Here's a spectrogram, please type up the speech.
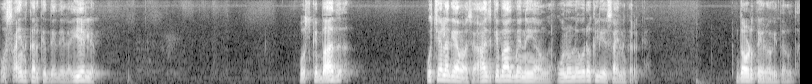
वो साइन करके दे देगा, ये ले। उसके बाद वो चला गया वहाँ से। आज के बाद मैं नहीं आऊँगा। उन्होंने वो रख लिया साइन करके। दौड़ते रहो इधर उधर।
